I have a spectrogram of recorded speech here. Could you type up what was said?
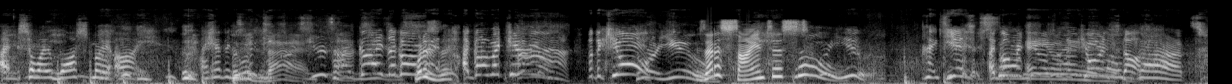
I, so I lost my eye. I haven't. Who is that? Guys, I got What my, is that? I got materials for the cure. Who are you? Is that a scientist? Who are you? I Yes, I got materials yo, for the hey, cure and hey, stuff. That.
